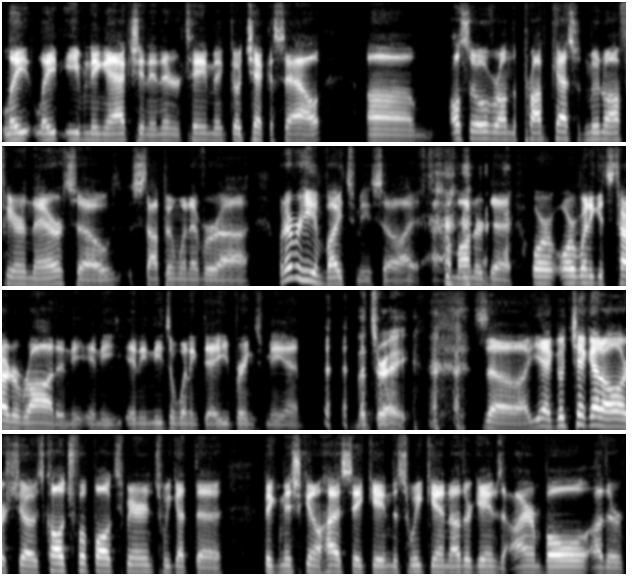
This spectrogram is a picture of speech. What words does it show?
late late evening action and entertainment, go check us out. Um, also over on the Propcast with Moonoff here and there. So stop in whenever uh, whenever he invites me. So I I'm honored to, or or when he gets tired of Rod and he and he and he needs a winning day, he brings me in. That's right. So uh, yeah, go check out all our shows. College football experience. We got the big Michigan Ohio State game this weekend. Other games, the Iron Bowl. Other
